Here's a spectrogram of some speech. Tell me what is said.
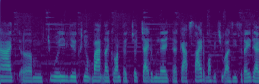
អាចជួយយើងខ្ញុំបានដោយគ្រាន់តែចុចចែករំលែកការផ្សាយរបស់វិទ្យុអាស៊ីសេរីដែល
